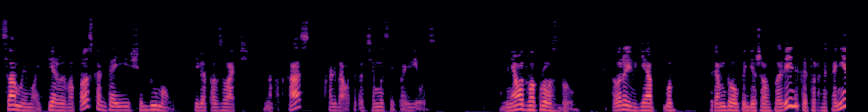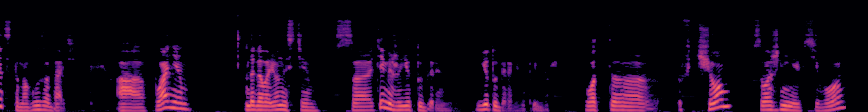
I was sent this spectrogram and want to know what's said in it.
самый мой первый вопрос, когда я еще думал тебя позвать на подкаст, когда вот эта вся мысль появилась, у меня вот вопрос был, который я вот прям долго держал в голове, и который наконец-то могу задать. А в плане договоренности с теми же ютуберами, ютуберами, например. Вот э, в чем сложнее всего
